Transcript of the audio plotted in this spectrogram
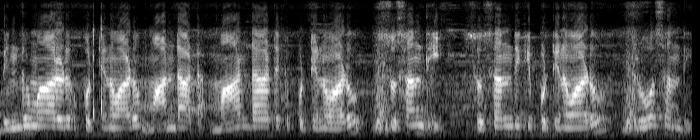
బిందుమారుడికి పుట్టినవాడు మాండాట. మాండాటకి పుట్టినవాడు సుసంధి. సుసంధికి పుట్టినవాడు ధ్రువసంధి.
